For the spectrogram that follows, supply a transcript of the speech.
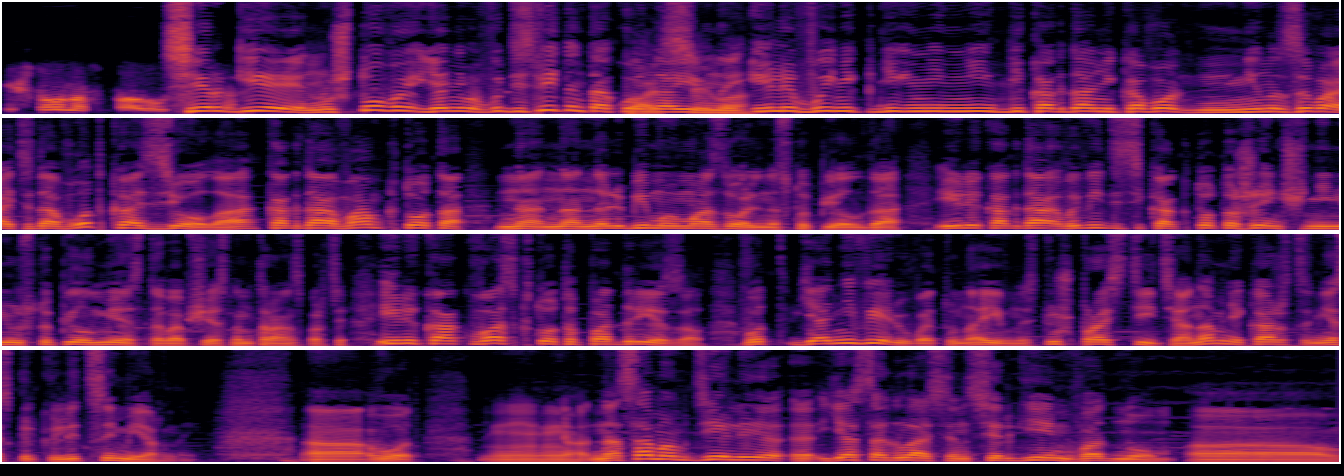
и что у нас получится? Сергей, ну что вы, я не вы действительно такой Спасибо. наивный? Или вы ни- ни- ни- ни- никогда никого не называете, да, вот козел, а? Когда вам кто-то на, на, на любимую мозоль наступил, да? Или когда вы видите, как кто-то женщине не уступил место в общественном транспорте? Или как вас кто-то подрезал? Вот я не верю в эту наивность, уж простите, она мне кажется несколько лицемерной. А, вот. На самом деле э, я согласен с Сергеем в одном. А,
